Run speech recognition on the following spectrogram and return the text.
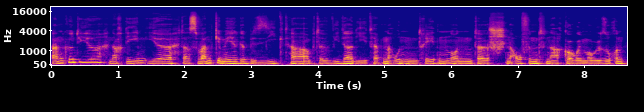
Dann könnt ihr, nachdem ihr das Wandgemälde besiegt habt, wieder die Treppen nach unten treten und äh, schnaufend nach Goggelmogel suchen,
